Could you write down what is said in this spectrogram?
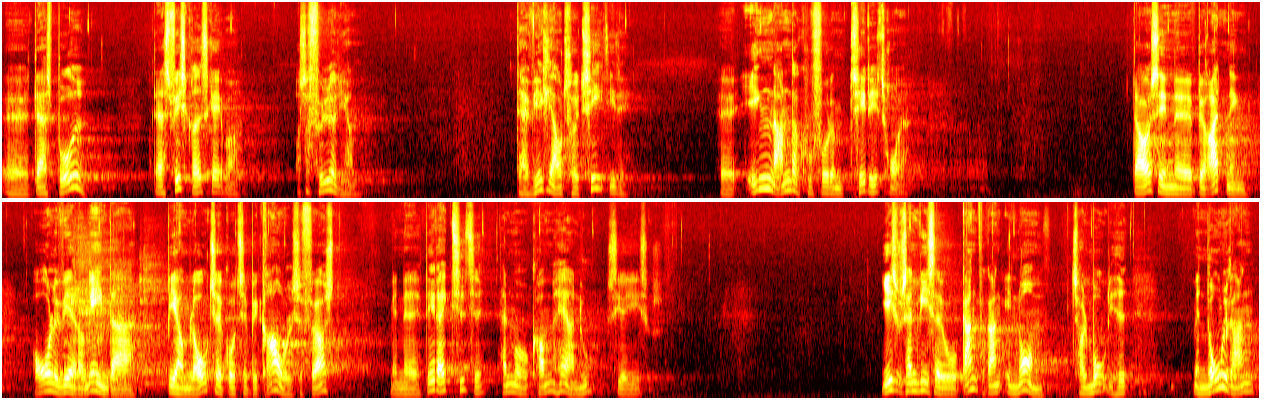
øh, deres både, deres fiskredskaber, og så følger de ham. Der er virkelig autoritet i det. Øh, ingen andre kunne få dem til det, tror jeg. Der er også en øh, beretning overleveret om en, der beder om lov til at gå til begravelse først, men øh, det er der ikke tid til. Han må komme her nu, siger Jesus. Jesus han viser jo gang på gang enorm tålmodighed, men nogle gange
